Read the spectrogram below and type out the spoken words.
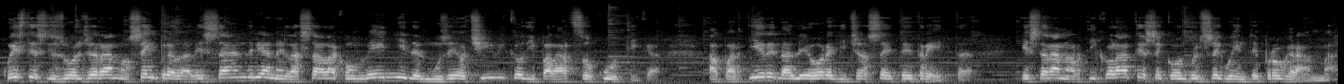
queste si svolgeranno sempre ad Alessandria nella sala convegni del Museo Civico di Palazzo Cutica a partire dalle ore 17.30 e saranno articolate secondo il seguente programma.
